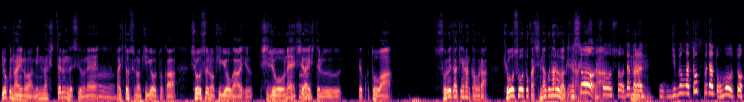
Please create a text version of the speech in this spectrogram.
良くないのはみんな知ってるんですよね。うんまあ、一つの企業とか、少数の企業が市場をね、支配してるってことは、それだけなんかほら、競争とかしなくなるわけじゃないですそうか。そうそうだから、うん自分がトップだと思うと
